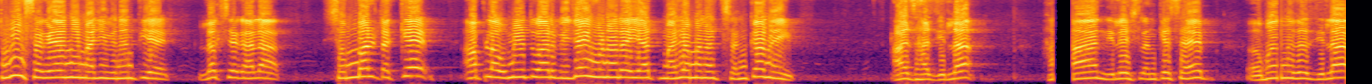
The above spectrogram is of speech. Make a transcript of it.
तुम्ही सगळ्यांनी माझी विनंती आहे लक्ष घाला. शंभर टक्के आपला उमेदवार विजयी होणार आहे यात माझ्या मनात शंका नाही. आज हा जिल्हा हा निलेश लंके साहेब अहमदनगर जिल्हा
